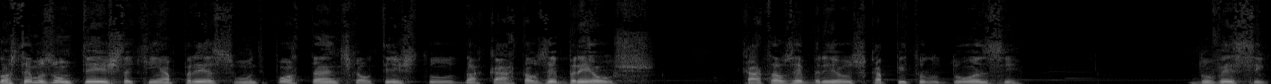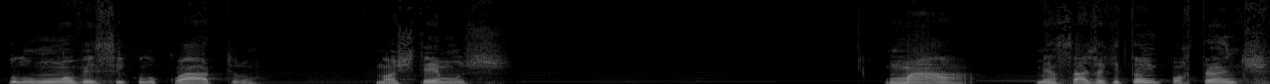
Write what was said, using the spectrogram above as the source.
nós temos um texto aqui em apreço muito importante, que é o texto da carta aos Hebreus. Carta aos Hebreus, capítulo 12, do versículo 1 ao versículo 4, nós temos uma mensagem aqui tão importante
